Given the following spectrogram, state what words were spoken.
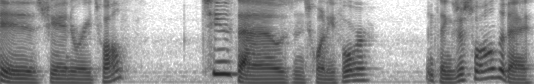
is January 12th, 2024, and things are swell today.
